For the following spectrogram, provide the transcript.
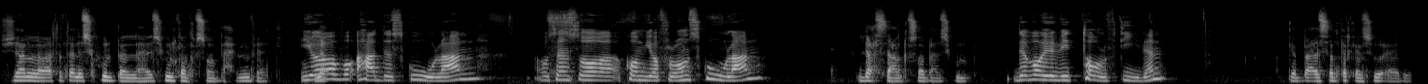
Shan labaatantan iskuul baan lahaa iskuulkan ka soo baxay ma fahamti jag hade skolan och sen så kom jag från skolan lix saacan ka soo baxay iskuulka. Det var ju vid tolvtiden kabacdi centerkaan soo aaday.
